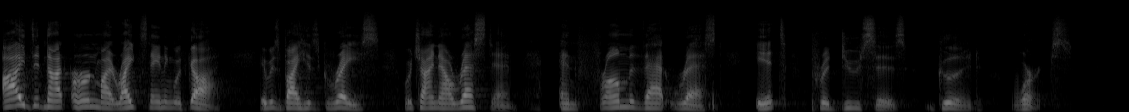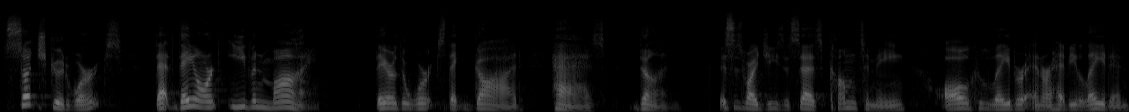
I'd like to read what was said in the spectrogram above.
I did not earn my right standing with God. It was by his grace, which I now rest in. And from that rest, it produces good works. Such good works that they aren't even mine, they are the works that God has done. This is why Jesus says, Come to me, all who labor and are heavy laden,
